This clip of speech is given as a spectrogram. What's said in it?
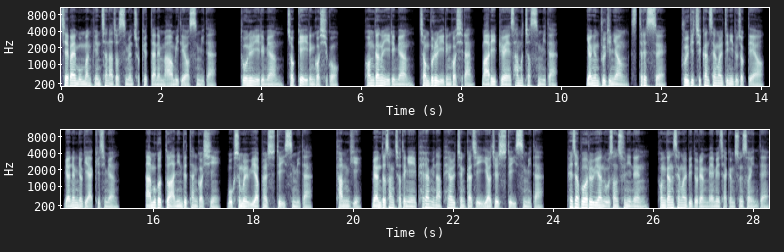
제발 몸만 괜찮아졌으면 좋겠다는 마음이 되었습니다. 돈을 잃으면 적게 잃은 것이고 건강을 잃으면 전부를 잃은 것이란 말이 뼈에 사무쳤습니다. 영양 불균형, 스트레스, 불규칙한 생활 등이 누적되어 면역력이 약해지면 아무것도 아닌 듯한 것이 목숨을 위협할 수도 있습니다. 감기, 면도 상처 등의 폐렴이나 폐혈증까지 이어질 수도 있습니다. 패자부활을 위한 우선순위는 건강생활비 노력 매매자금 순서인데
